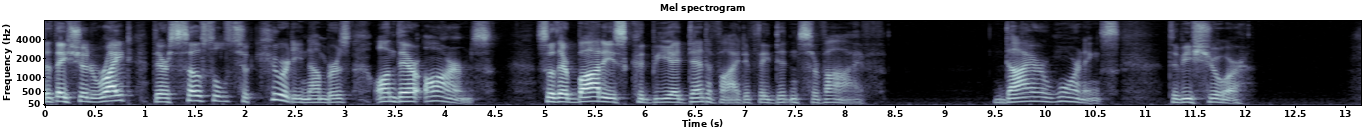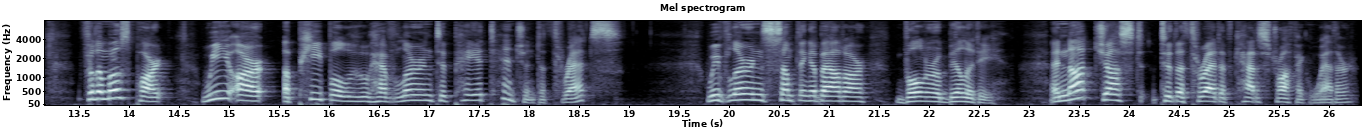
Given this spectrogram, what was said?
that they should write their social security numbers on their arms so their bodies could be identified if they didn't survive. Dire warnings, to be sure. For the most part, we are a people who have learned to pay attention to threats. We've learned something about our vulnerability, and not just to the threat of catastrophic weather.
